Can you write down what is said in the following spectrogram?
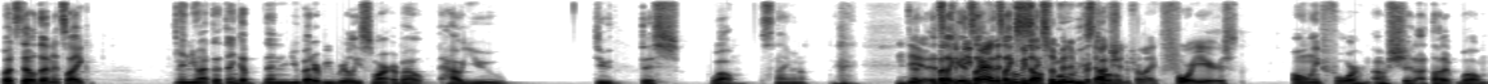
But still then it's like and you have to think of then you better be really smart about how you do this well, it's not even a Yeah, It's but like- to be it's fair, it's this like movie's also been in production total. for like four years. only 4? Oh shit, I thought it well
